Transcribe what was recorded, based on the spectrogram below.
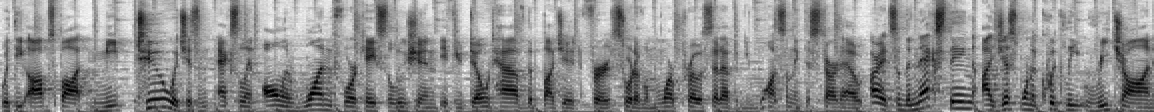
with the OBSBot Meet 2, which is an excellent all-in-one 4K solution if you don't have the budget for sort of a more pro setup and you want something to start out. All right, so the next thing I just wanna quickly reach on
